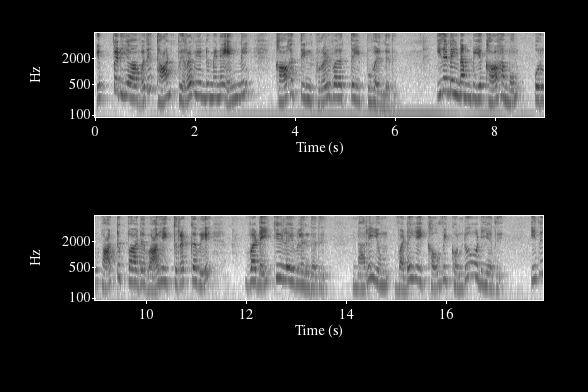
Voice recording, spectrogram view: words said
எப்படியாவது தான் பெற வேண்டுமென எண்ணி காகத்தின் குரல் வளத்தை புகழ்ந்தது. இதனை நம்பிய காகமும் ஒரு பாட்டு பாட வாயை திறக்கவே வடை கீழே விழுந்தது. நரியும் வடையை கவ்விக்கொண்டு ஓடியது. இது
